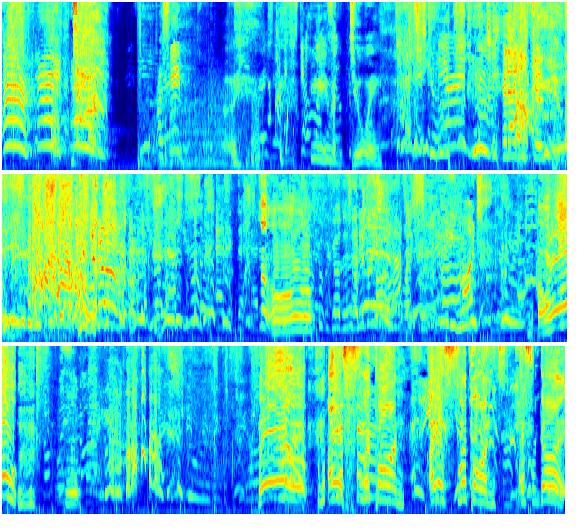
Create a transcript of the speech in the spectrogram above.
Ah, ah. Escape! What are you even doing? And I just killed you. Get! No! Yo, does anybody like Pretty much. Oh! Ah! I have flip on! I have flip on! I forgot!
